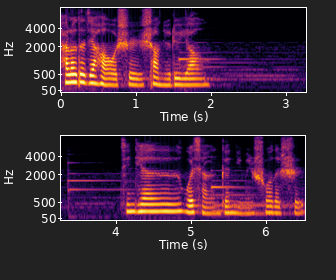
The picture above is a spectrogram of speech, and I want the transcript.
Hello，大家好，我是少女绿妖。今天我想跟你们说的是，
